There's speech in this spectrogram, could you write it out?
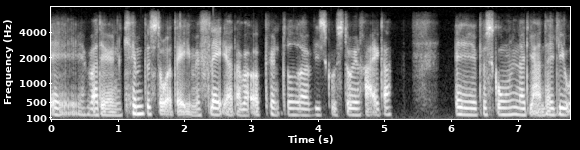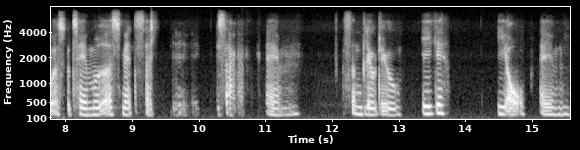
øh, var det jo en kæmpe stor dag med flager, der var oppyntet, og vi skulle stå i rækker øh, på skolen, og de andre elever skulle tage imod os, mens at, øh, vi sang. Øh, sådan blev det jo ikke i år. Øhm,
